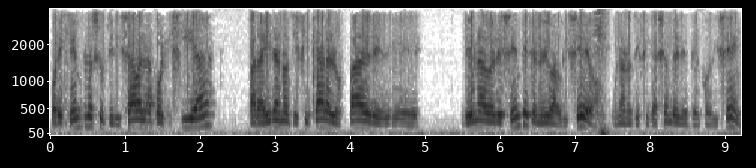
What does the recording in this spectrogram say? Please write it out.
por ejemplo, se utilizaba la policía para ir a notificar a los padres de, un adolescente que no iba al liceo, una notificación del, del CODICEN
